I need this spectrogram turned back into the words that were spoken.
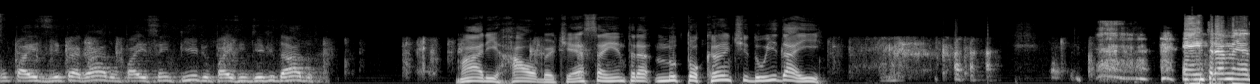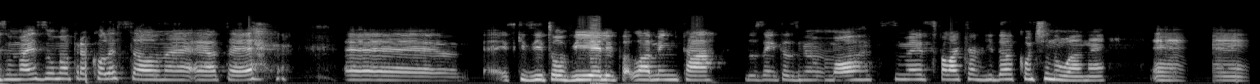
um país desempregado, um país sem PIB, um país endividado. Mari Halbert, essa entra no tocante do Idaí. Entra mesmo, mais uma para coleção, né? É até é, é esquisito ouvir ele lamentar 200 mil mortes, mas falar que a vida continua, né? É, é,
